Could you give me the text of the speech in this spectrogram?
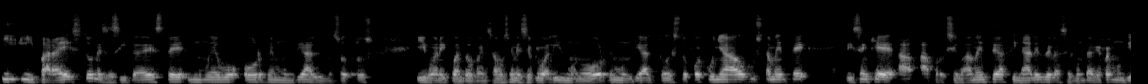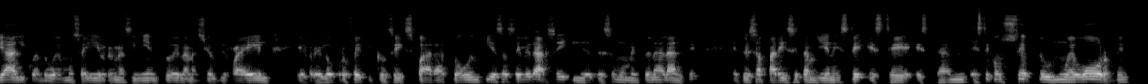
Y, y para esto necesita este nuevo orden mundial. Nosotros, y bueno, y cuando pensamos en ese globalismo, nuevo orden mundial, todo esto fue acuñado justamente Dicen que aproximadamente a finales de la Segunda Guerra Mundial y cuando vemos ahí el renacimiento de la nación de Israel, el reloj profético se dispara, todo empieza a acelerarse y desde ese momento en adelante, entonces aparece también este, este, este, este concepto de un nuevo orden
